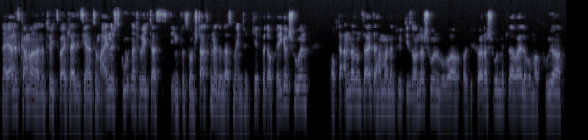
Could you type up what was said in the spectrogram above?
Naja, das kann man natürlich zweigleisig sehen. Zum einen ist es gut natürlich, dass die Inklusion stattfindet und dass man integriert wird auf Regelschulen. Auf der anderen Seite haben wir natürlich die Sonderschulen, wo wir, oder die Förderschulen mittlerweile, wo wir früher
